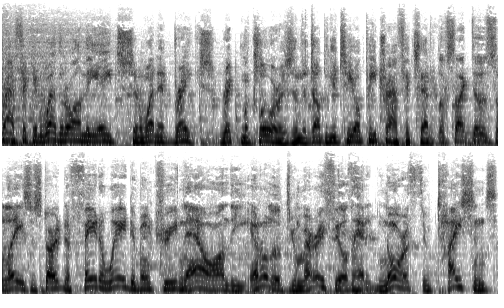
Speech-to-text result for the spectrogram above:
Traffic and weather on the 8s and when it breaks. Rick McClure is in the WTOP Traffic Center. Looks like those delays are starting to fade away, Dimitri. Now on the inner loop through Merrifield, headed north through Tyson's.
